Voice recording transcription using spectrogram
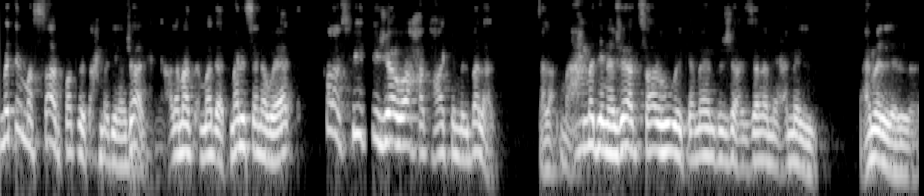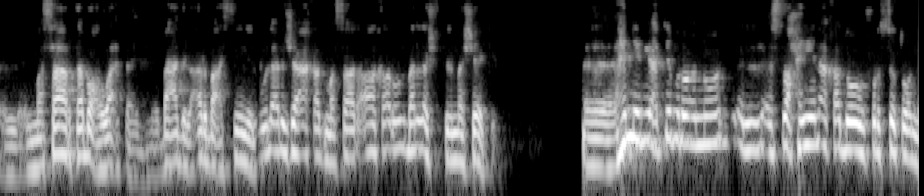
مثل ما صار فترة احمدي نجاد يعني على مدى ثمان سنوات خلص في اتجاه واحد حاكم البلد. هلا مع احمدي نجاد صار هو كمان رجع الزلمة عمل عمل المسار تبعه وقتها يعني بعد الأربع سنين الأولى رجع أخذ مسار آخر وبلشت المشاكل. آه هن بيعتبروا إنه الإصلاحيين أخذوا فرصتهم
